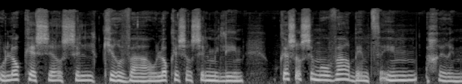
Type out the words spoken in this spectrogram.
הוא לא קשר של קרבה, הוא לא קשר של מילים, הוא קשר שמועבר באמצעים אחרים.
